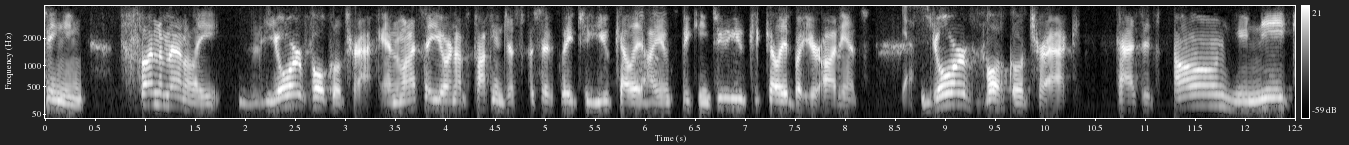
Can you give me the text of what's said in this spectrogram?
singing, fundamentally your vocal tract, and when I say you, and I'm talking just specifically to you, Kellie, I am speaking to you, Kellie, but your audience. Yes. Your vocal tract has its own unique,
